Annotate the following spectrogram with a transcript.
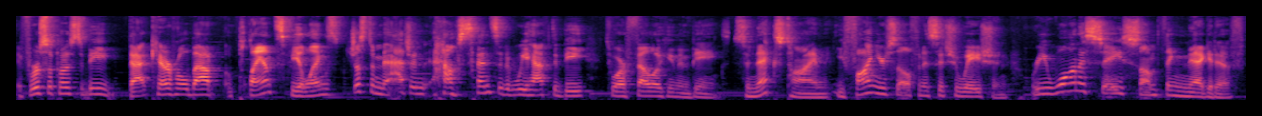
If we're supposed to be that careful about a plant's feelings, just imagine how sensitive we have to be to our fellow human beings. So next time you find yourself in a situation where you want to say something negative,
